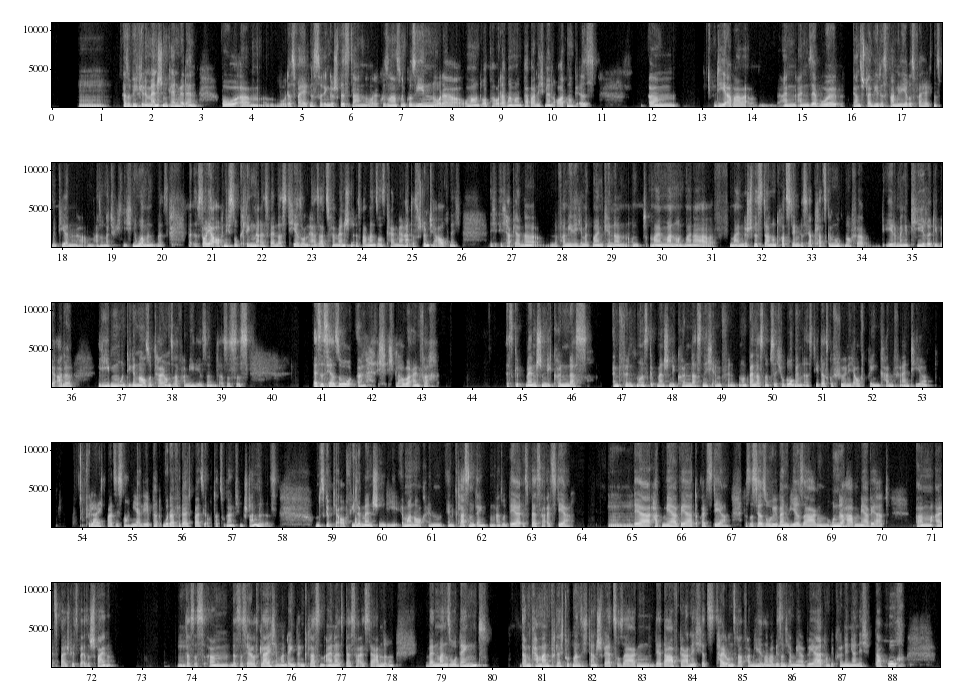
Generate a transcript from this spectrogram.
Mhm. Also wie viele Menschen kennen wir denn, wo, ähm, wo das Verhältnis zu den Geschwistern oder Cousins und Cousinen oder Oma und Opa oder Mama und Papa nicht mehr in Ordnung ist, ähm, die aber ein, ein sehr wohl ganz stabiles familiäres Verhältnis mit Tieren haben. Also natürlich nicht nur. Man, es, es soll ja auch nicht so klingen, als wenn das Tier so ein Ersatz für Menschen ist, weil man sonst keinen mehr hat. Das stimmt ja auch nicht ich, ich habe ja eine, eine Familie hier mit meinen Kindern und meinem Mann und meiner, meinen Geschwistern und trotzdem ist ja Platz genug noch für jede Menge Tiere, die wir alle lieben und die genauso Teil unserer Familie sind. Also es ist, es ist ja so, ähm, ich, ich glaube einfach, es gibt Menschen, die können das empfinden und es gibt Menschen, die können das nicht empfinden. Und wenn das eine Psychologin ist, die das Gefühl nicht aufbringen kann für ein Tier, Vielleicht, weil sie es noch nie erlebt hat oder vielleicht, weil sie auch dazu gar nicht imstande ist. Und es gibt ja auch viele Menschen, die immer noch in, in Klassen denken. Also der ist besser als der. Mhm. Der hat mehr Wert als der. Das ist ja so, wie wenn wir sagen, Hunde haben mehr Wert ähm, als beispielsweise Schweine. Mhm. Das, ist, ähm, das ist ja das Gleiche. Man denkt in Klassen, einer ist besser als der andere. Wenn man so denkt, dann kann man, vielleicht tut man sich dann schwer zu sagen, der darf gar nicht jetzt Teil unserer Familie sein, weil wir sind ja mehr wert und wir können den ja nicht da hoch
